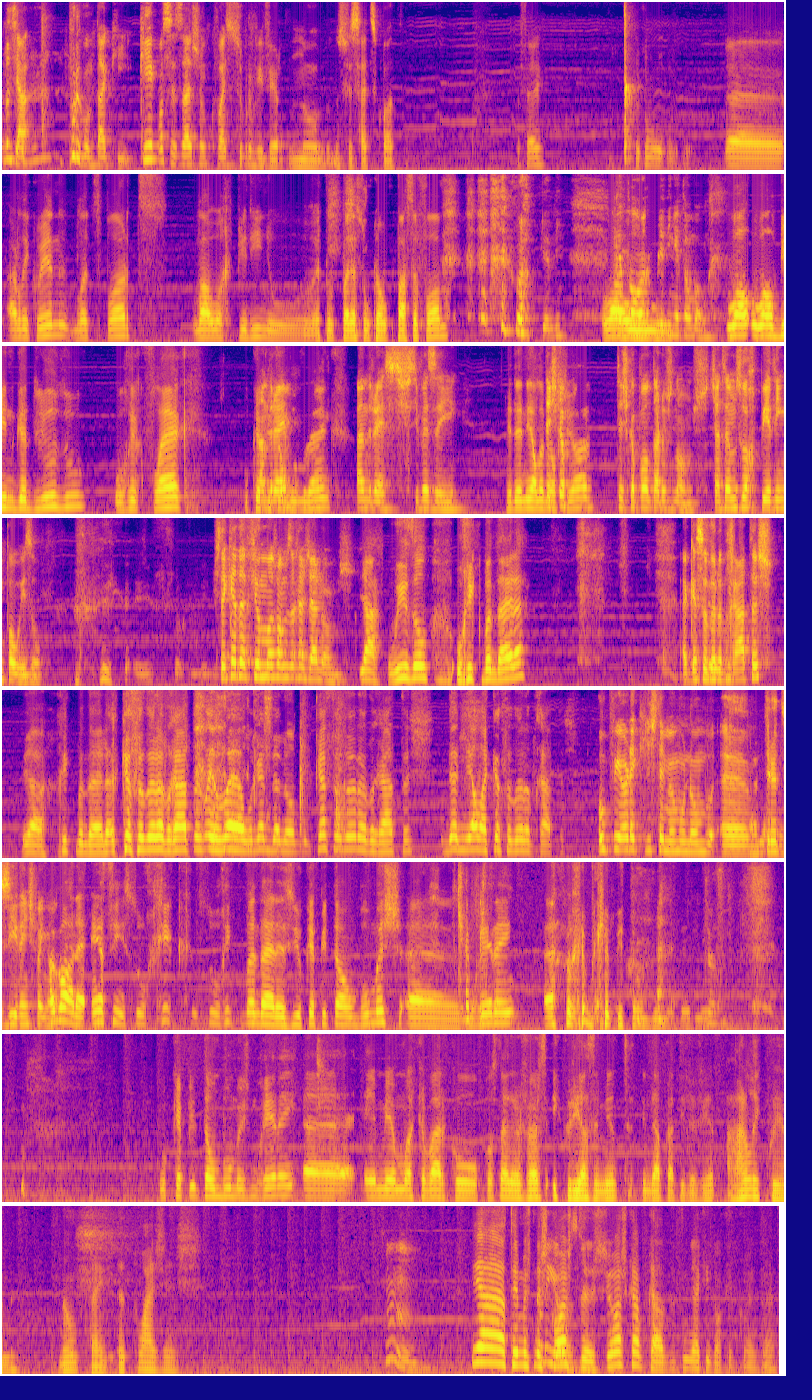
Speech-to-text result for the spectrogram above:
Mas já, pergunta aqui: quem é que vocês acham que vai sobreviver no, no Suicide Squad? A sério? Foi como. Eh, Harley Quinn, Bloodsport, lá o arrepiadinho, o- aquilo que parece um cão que passa fome. o arrepiadinho. Lá É tão o, arrepiadinho, é tão bom. o, Al- o Albino Gadilhudo, o Rick Flag, o Capitão? Boomerang, André, se estiveres aí, a Daniela Tens que ap- Melchior. tens que apontar os nomes. Já temos o arrepiadinho para o Weasel. Isto é cada filme nós vamos arranjar nomes. Ya, o Weasel, o Rico Bandeira. A caçadora de ratas. Ya, Rico Bandeira, Caçadora de Ratas, ele é o grande nome, Caçadora de Ratas, Daniela a Caçadora de Ratas. O pior é que isto é mesmo o nome ah, traduzido em espanhol. Agora, é assim, se o Rick, se o Rico Bandeiras e o Capitão Bumas Capitão. morrerem. o Capitão Bumas. o Capitão Bumas morrerem ah, é mesmo acabar com, com o Snyderverse e curiosamente, ainda há bocado estive a ver, a Harley Quinn não tem tatuagens. Hum, Ya, tem mas nas Curioso. costas. Eu acho que há bocado tinha aqui qualquer coisa.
